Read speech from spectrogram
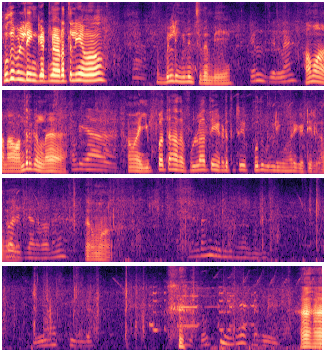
புது பில்டிங் கட்டின இடத்துலையும் பில்டிங் இருந்துச்சு தம்பி. இருந்துச்சுல்ல? ஆமாம் நான் வந்திருக்கேன்ல. அப்படியா? ஆமாம் இப்போ தான் அதை ஃபுல்லாத்தையும் எடுத்துகிட்டு புது பில்டிங் மாதிரி கட்டியிருக்காங்க. ஆமாம் ஆ ஆ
